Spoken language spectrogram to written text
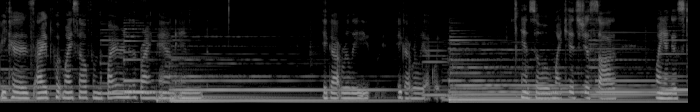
because I put myself from the fire into the frying pan and it got really it got really ugly. And so my kids just saw my youngest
